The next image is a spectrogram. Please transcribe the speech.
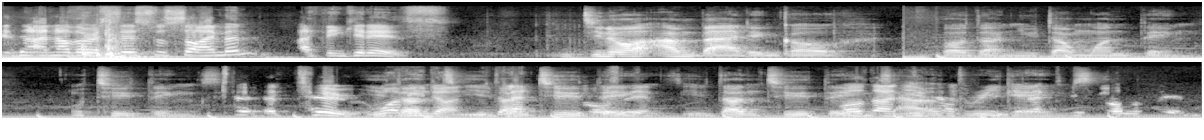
Is that another assist for Simon? I think it is. Do you know what? I'm bad in goal. Well done. You've done one thing. Or two things. Uh, two. You've what done, have you done? You've done let two goals in. things. You've done two things Well done. out You've of done three games. two goals in.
